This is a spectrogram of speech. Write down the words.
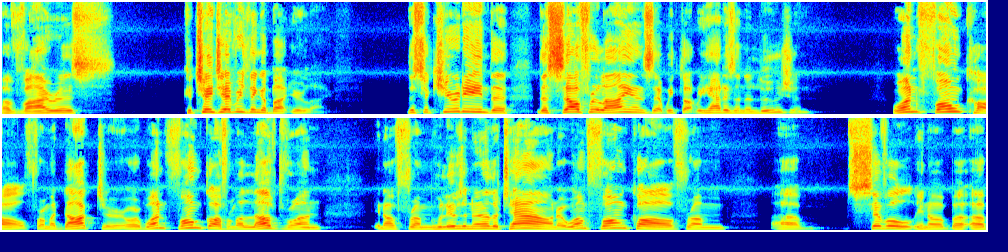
a virus could change everything about your life. The security and the, the self reliance that we thought we had is an illusion. One phone call from a doctor or one phone call from a loved one, you know, from who lives in another town, or one phone call from a civil, you know, a, a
